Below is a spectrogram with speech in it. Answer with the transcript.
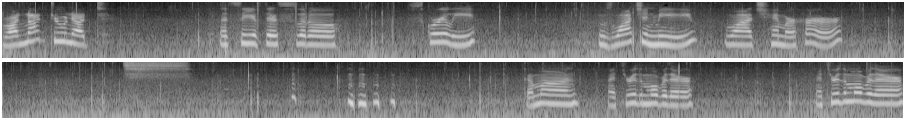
One nut, two nut. Let's see if this little squirrely who's watching me watch him or her. Come on. I threw them over there. I threw them over there.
